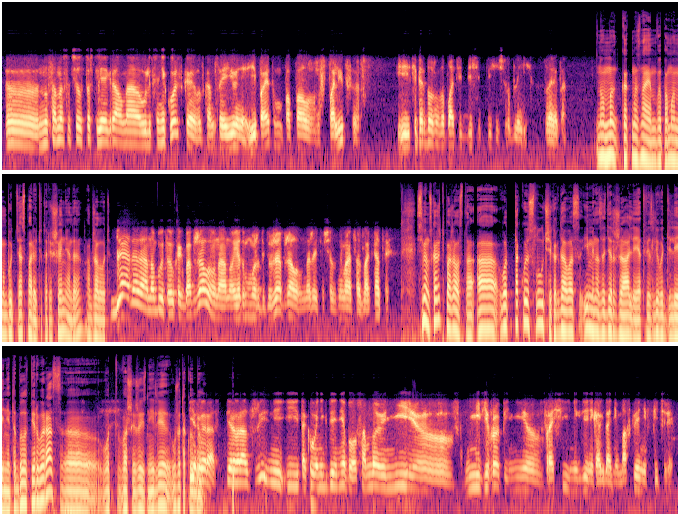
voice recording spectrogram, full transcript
Э, ну, со мной случилось то, что я играл на улице Никольская вот в конце июня, и поэтому попал в полицию. и теперь должен заплатить 10 тысяч рублей за это. Ну, мы, как мы знаем, вы, по-моему, будете оспаривать это решение, да? Обжаловать? Да, да, да, оно будет э, как бы обжаловано, оно, я думаю, может быть, уже обжаловано, даже этим сейчас занимаются адвокаты. Семен, скажите, пожалуйста, а вот такой случай, когда вас именно задержали и отвезли в отделение, это было первый раз э, вот в вашей жизни или уже такое Первый было? раз. Первый раз в жизни, и такого нигде не было со мной ни, э, ни в Европе, ни в России, нигде никогда, ни в Москве, ни в Питере.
